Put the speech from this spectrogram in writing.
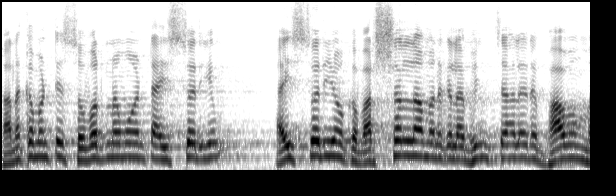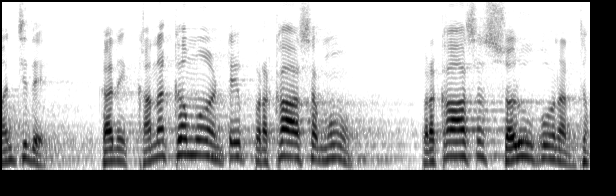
కనకమంటే సువర్ణము అంటే ఐశ్వర్యం. ఐశ్వర్యం ఒక వర్షంలా మనకు లభించాలనే భావం మంచిదే. కానీ కనకము అంటే ప్రకాశము. ప్రకాశ స్వరూపం అని అర్థం.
